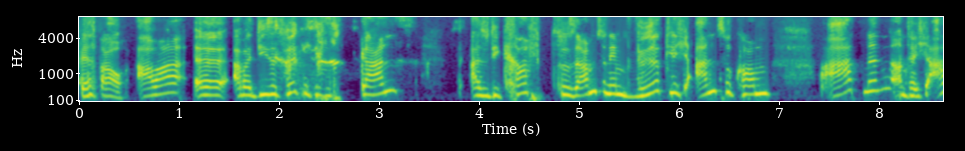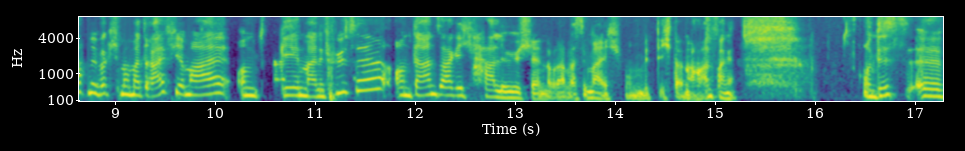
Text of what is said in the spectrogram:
wer es braucht. Aber, äh, aber dieses wirklich, dieses ganz, also die Kraft zusammenzunehmen, wirklich anzukommen atmen und ich atme wirklich manchmal drei, vier Mal und gehe in meine Füße und dann sage ich Hallöchen oder was immer ich, womit ich dann auch anfange. Und das äh,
